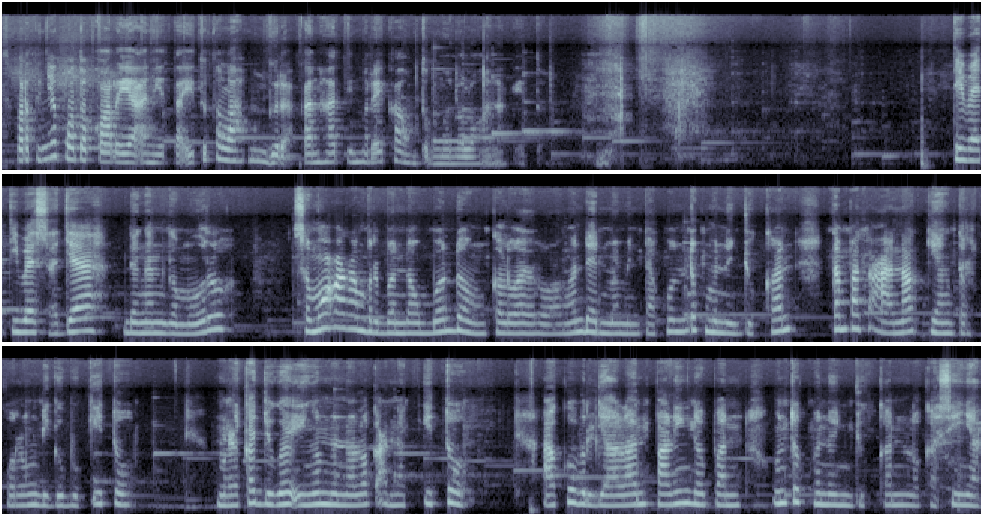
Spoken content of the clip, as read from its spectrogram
Sepertinya foto Korea Anita itu telah menggerakkan hati mereka untuk menolong anak itu. Tiba-tiba saja dengan gemuruh, semua orang berbondong-bondong keluar ruangan dan memintaku untuk menunjukkan tempat anak yang terkurung di gubuk itu. Mereka juga ingin menolong anak itu. Aku berjalan paling depan untuk menunjukkan lokasinya.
